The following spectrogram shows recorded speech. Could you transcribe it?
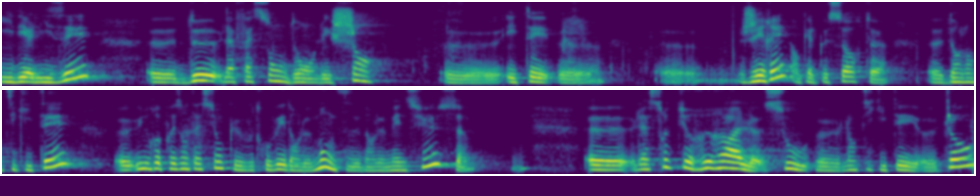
idéalisée de la façon dont les champs euh, euh, euh, gérée en quelque sorte dans l'Antiquité, une représentation que vous trouvez dans le Mons, dans le Mencius. La structure rurale sous l'Antiquité Zhou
